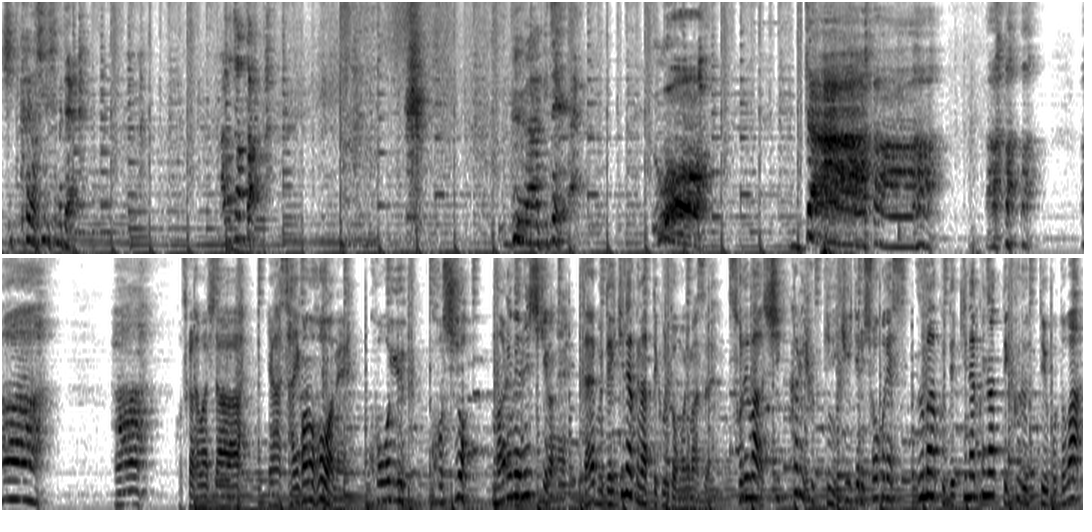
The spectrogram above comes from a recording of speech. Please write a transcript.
しっかりお尻締めて。あとちょっと。ぐわーきつい疲れ様でした。いや最後の方はねこういう腰を丸める意識がねだいぶできなくなってくると思います。それはしっかり腹筋に効いてる証拠です。うまくできなくなってくるっていうことは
